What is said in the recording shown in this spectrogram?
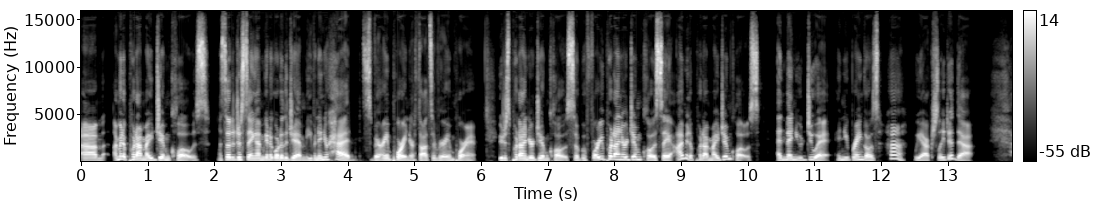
Um, I'm going to put on my gym clothes instead of just saying I'm going to go to the gym. Even in your head, it's very important. Your thoughts are very important. You just put on your gym clothes. So before you put on your gym clothes, say I'm going to put on my gym clothes, and then you do it, and your brain goes, "Huh, we actually did that."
